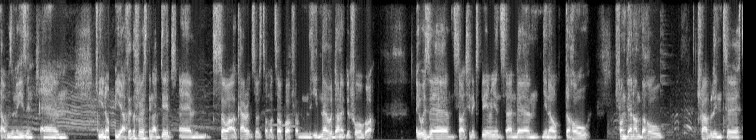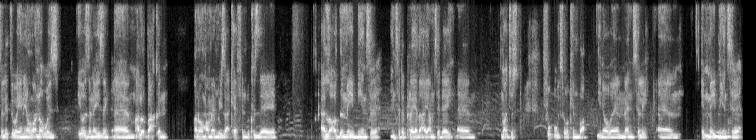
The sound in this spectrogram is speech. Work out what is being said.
that was amazing. Um, you know, yeah, I think the first thing I did, um, so out of character, was took my top off. I mean, he'd never done it before, but it was um, such an experience, and um, you know, the whole from then on, the whole traveling to, to Lithuania and whatnot was it was amazing. Um, I look back on on all my memories at Kevin because they a lot of them made me into into the player that I am today. Um, not just football talking, but you know, uh, mentally, um, it made me into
